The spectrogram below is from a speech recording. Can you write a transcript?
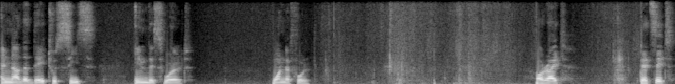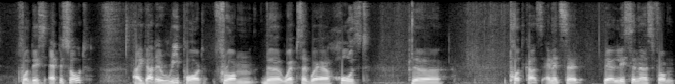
another day to cease in this world. Wonderful. All right. That's it for this episode. I got a report from the website where i host the podcast and it said there are listeners from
